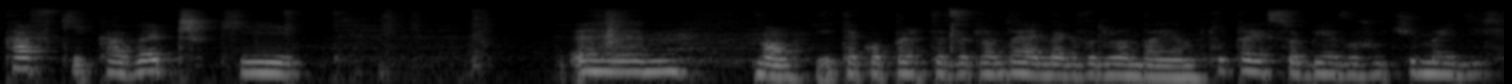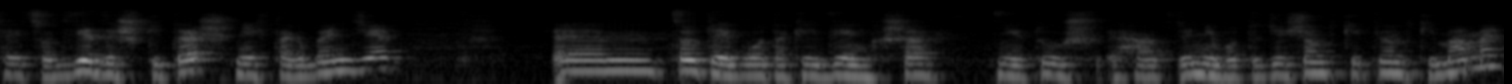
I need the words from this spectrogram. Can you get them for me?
Kawki, kaweczki. Ym, no i te koperty wyglądają jak wyglądają. Tutaj sobie wyrzucimy dzisiaj co? Dwie dyszki też, niech tak będzie. Co tutaj było takie większe? Nie, tu już, aha, nie, bo to dziesiątki, piątki mamy.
